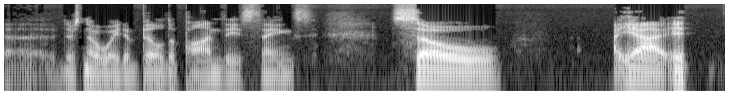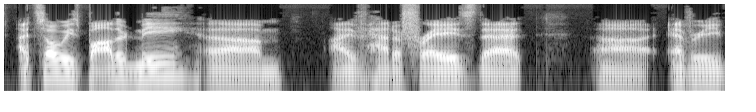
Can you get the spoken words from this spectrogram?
uh, there's no way to build upon these things. So yeah, it it's always bothered me. Um, I've had a phrase that uh, every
